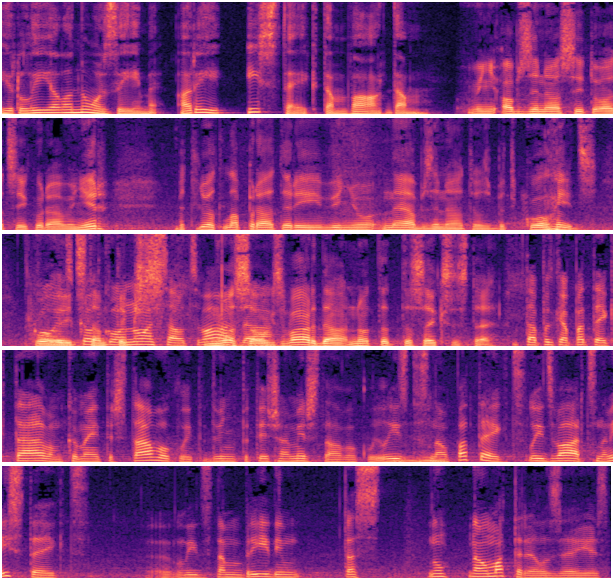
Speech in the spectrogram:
ir liela nozīme arī izteiktam vārdam. Viņi apzinās situāciju, kurā viņi ir, bet ļoti labprāt arī viņu neapzinātos. Ko līdz, ko, ko līdz tam tiks nosauc vārdā, nosaukts vārdā nu, tad tas eksistē. Tāpat kā pateikt tēvam, ka meita ir stāvoklī, tad viņa patiešām ir stāvoklī. Līdz mm -hmm. tas mhm. nav pateikts, līdz vārds nav izteikts, līdz tam brīdim tas nu, nav materializējies.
